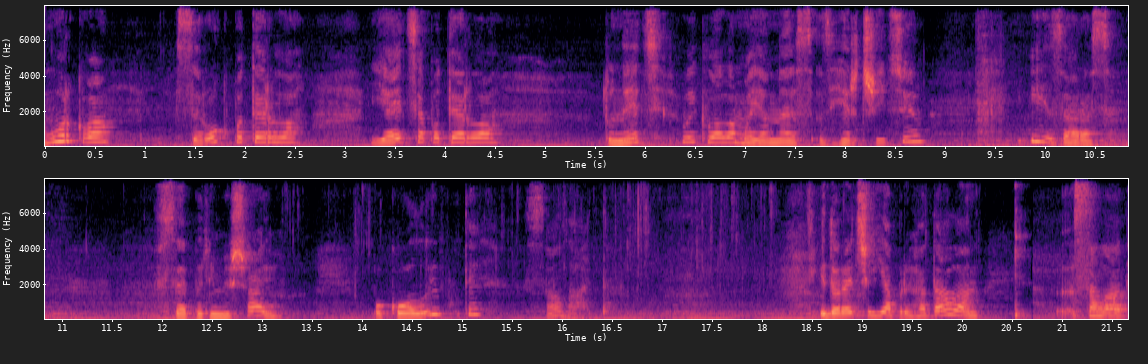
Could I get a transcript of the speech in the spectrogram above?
Морква, сирок потерла, яйця потерла, тунець виклала, майонез з гірчицею. І зараз все перемішаю по колу і буде салат. І, до речі, я пригадала е, салат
